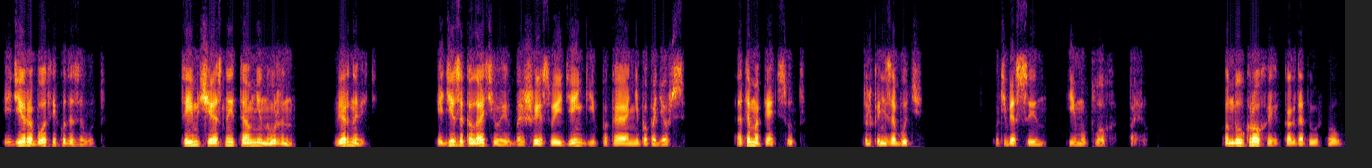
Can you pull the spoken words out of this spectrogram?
Иди работай, куда зовут. Ты им честный там не нужен, верно ведь? Иди заколачивай большие свои деньги, пока не попадешься. А там опять суд. Только не забудь, у тебя сын, и ему плохо, Павел. Он был крохой, когда ты ушел.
